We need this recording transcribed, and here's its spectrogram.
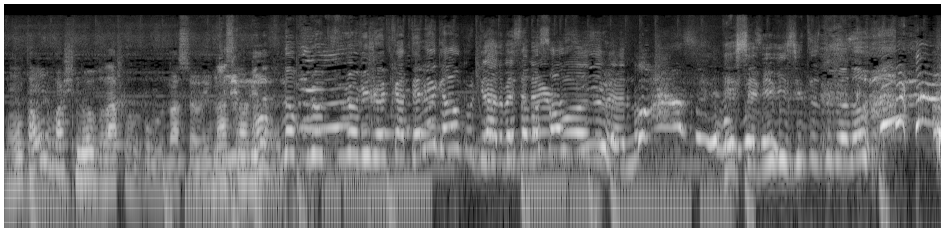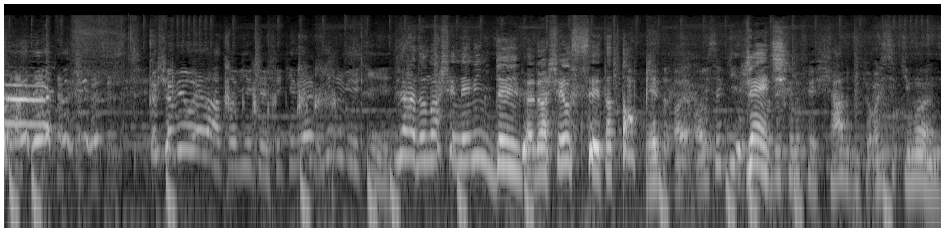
Montar um roche novo lá pro. O nosso novo. Não, pro meu, pro meu vídeo vai ficar até legal, porque Cara, vai ser tava nervoso, velho. Nossa, velho. Recebi visitas do meu novo. Eu chamei o Renato pra vir aqui, achei que ele ia vir vir aqui. Viado, eu não achei nem ninguém, velho. Eu achei você, tá top. Entra, olha, olha isso aqui. Gente. Eu tô deixando fechado, porque olha isso aqui, mano.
